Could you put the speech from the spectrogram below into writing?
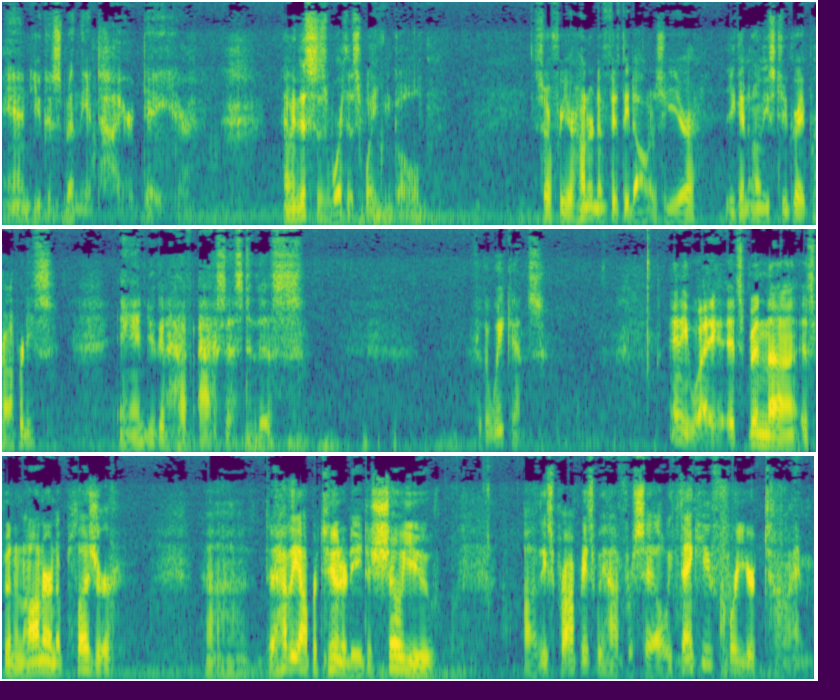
and you can spend the entire day here. I mean, this is worth its weight in gold. So for your $150 a year, you can own these two great properties and you can have access to this for the weekends. Anyway, it's been uh, it's been an honor and a pleasure uh, to have the opportunity to show you uh, these properties we have for sale. We thank you for your time,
